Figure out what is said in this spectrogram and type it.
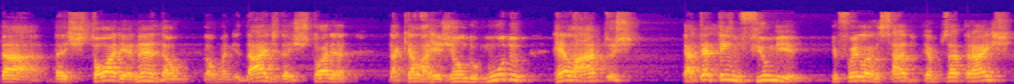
da, da história, né, da, da humanidade, da história daquela região do mundo, relatos, até tem um filme que foi lançado tempos atrás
